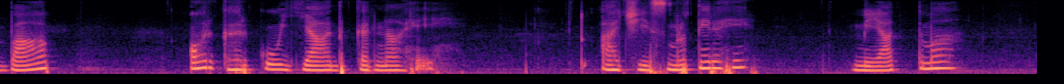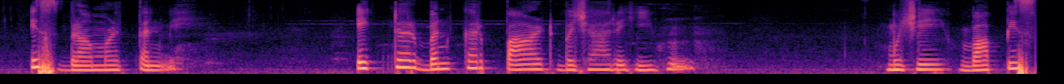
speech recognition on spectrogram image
बाप और घर को याद करना है। तो आज ये स्मृति रहे, मैं आत्मा इस ब्राह्मण तन में एक्टर बनकर पाठ बजा रही हूँ। मुझे वापस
